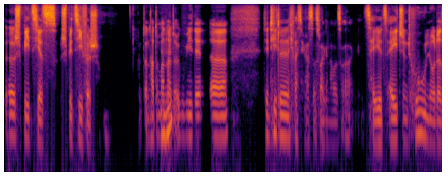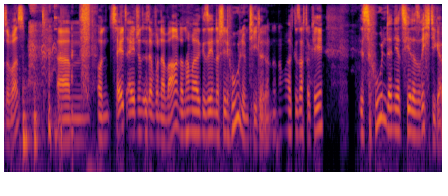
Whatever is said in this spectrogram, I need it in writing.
äh, spezies-spezifisch. Und dann hatte man mhm. halt irgendwie den, äh, den Titel, ich weiß nicht, was das war genau, Sales Agent Huhn oder sowas. ähm, und Sales Agent ist ja wunderbar. Und dann haben wir halt gesehen, da steht Huhn im Titel. Und dann haben wir halt gesagt, okay, ist Huhn denn jetzt hier das Richtige?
